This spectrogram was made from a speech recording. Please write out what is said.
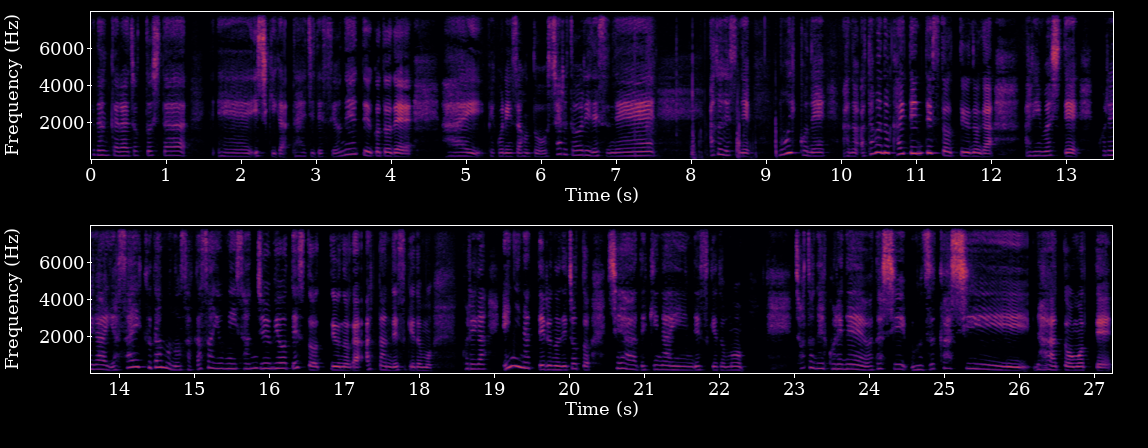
普段からちょっとした、えー、意識が大事ですよね。ということで、はい。ペコリンさん、本当おっしゃる通りですね。あとですね、もう一個ね、あの、頭の回転テストっていうのがありまして、これが野菜、果物、逆さ読み30秒テストっていうのがあったんですけども、これが絵になっているのでちょっとシェアできないんですけども、ちょっとね、これね、私難しいなと思って、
